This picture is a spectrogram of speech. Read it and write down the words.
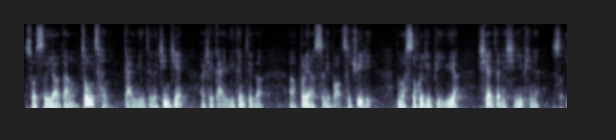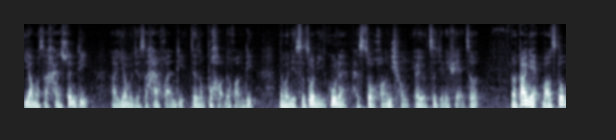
说是要当忠臣，敢于这个进谏，而且敢于跟这个啊不良势力保持距离。那么似乎就比喻啊，现在的习近平呢是要么是汉顺帝。啊，要么就是汉桓帝这种不好的皇帝，那么你是做李固呢，还是做黄琼，要有自己的选择。那当年毛泽东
